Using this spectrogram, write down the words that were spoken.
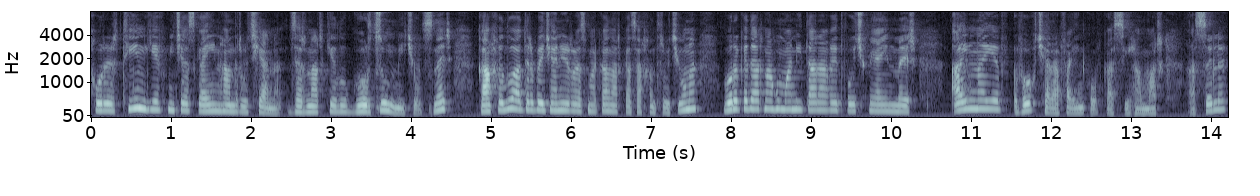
խորհրդին եւ միջազգային հանրությանը ձեռնարկելու գործուն միջոցներ կանխելու Ադրբեջանի ռազմական արկածախնդրությունը, որը կդառնա հումանիտար աղետ ոչ միայն մեր, այլ նաեւ ողջ հարավային Կովկասի համար, ասել է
